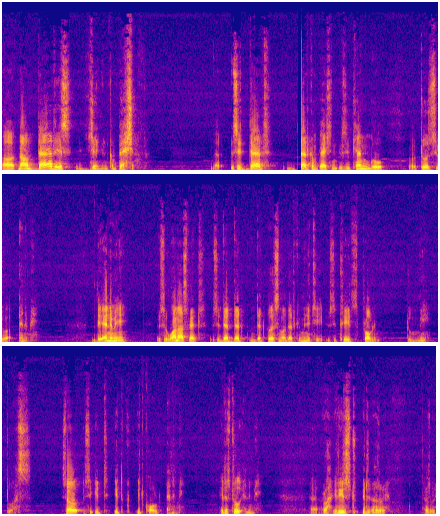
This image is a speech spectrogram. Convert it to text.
Uh, now that is genuine compassion. Uh, You see, that, that compassion is it can go uh, towards your enemy. The enemy is one aspect, you see, that, that, that person or that community you see, creates problem to me, to us. So you see, it, it, it called enemy. It is true enemy. Uh, right, it is, it, uh, sorry, sorry.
